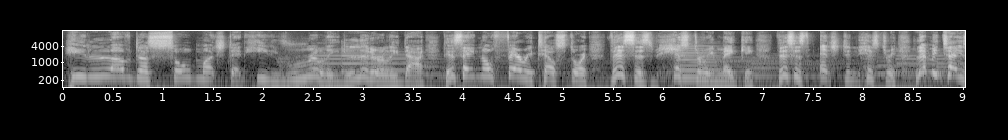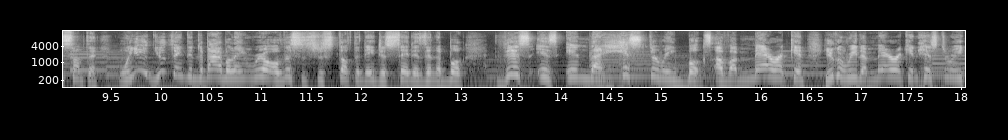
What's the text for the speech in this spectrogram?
He loved us so much that he really, literally died. This ain't no fairy tale story. This is history mm. making. This is etched in history. Let me tell you something. When you, you think that the Bible ain't real, or this is just stuff that they just said is in the book, this is in the history books of American. You can read American history,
